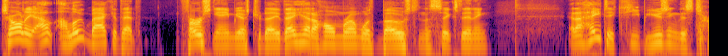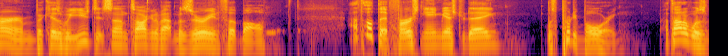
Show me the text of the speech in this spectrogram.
Charlie, I, I look back at that first game yesterday. They had a home run with Bost in the sixth inning and I hate to keep using this term because we used it some talking about Missouri and football. I thought that first game yesterday was pretty boring. I thought it was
